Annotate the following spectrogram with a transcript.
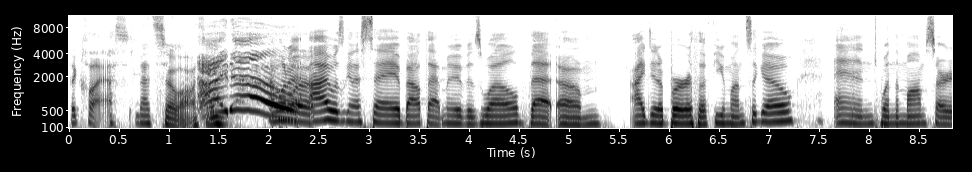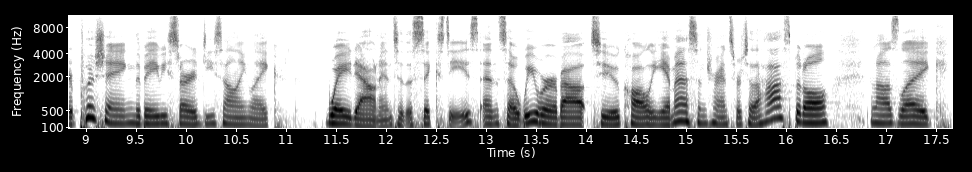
the class. That's so awesome. I I, know. wanna, I was gonna say about that move as well that um I did a birth a few months ago, and when the mom started pushing, the baby started decelling like way down into the 60s, and so we were about to call EMS and transfer to the hospital, and I was like.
